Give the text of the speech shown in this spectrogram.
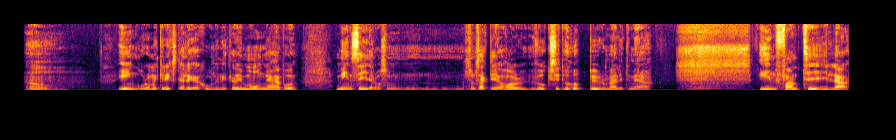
Ja. Ingår de i krigsdelegationen inte? Det är många här på min sida då som som sagt har vuxit upp ur de här lite mera infantila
